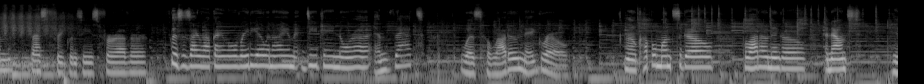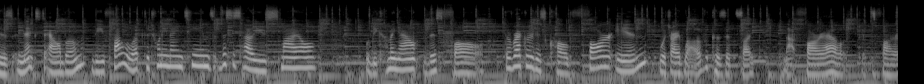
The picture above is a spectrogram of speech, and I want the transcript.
BFF.fm, best frequencies forever. This is I Rock I Roll Radio, and I am DJ Nora, and that was Helado Negro. Now, a couple months ago, Helado Negro announced his next album, the follow up to 2019's This Is How You Smile, will be coming out this fall. The record is called Far In, which I love because it's like not far out, it's far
